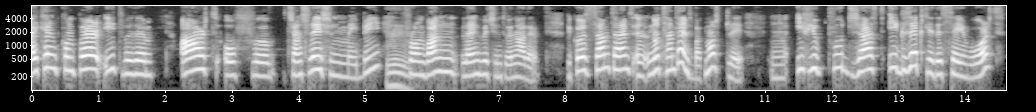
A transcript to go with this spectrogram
i can compare it with the art of uh, translation maybe mm. from one language into another because sometimes and not sometimes but mostly mm, if you put just exactly the same words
